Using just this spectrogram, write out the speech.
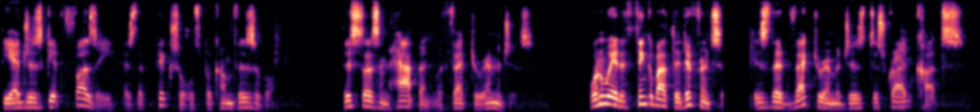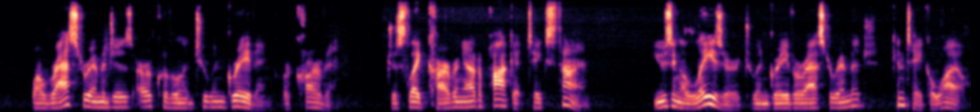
the edges get fuzzy as the pixels become visible. This doesn't happen with vector images. One way to think about the differences is that vector images describe cuts, while raster images are equivalent to engraving or carving. Just like carving out a pocket takes time, Using a laser to engrave a raster image can take a while.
